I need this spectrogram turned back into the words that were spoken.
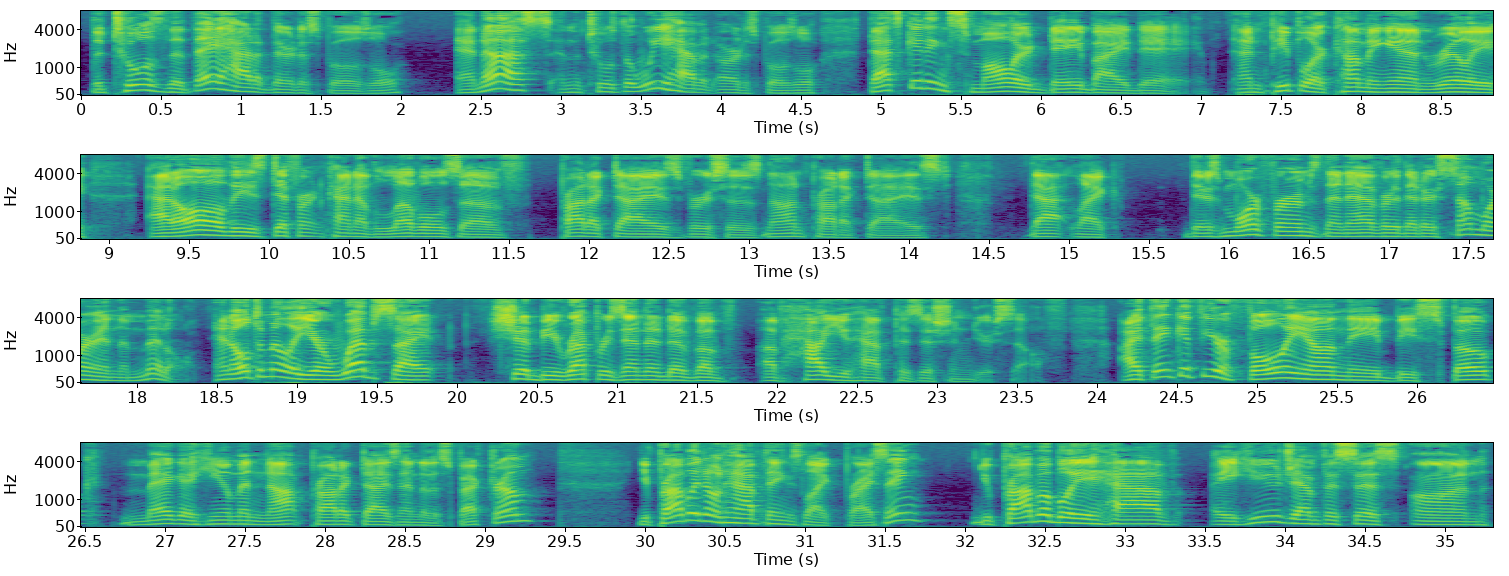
the tools that they had at their disposal, and us and the tools that we have at our disposal, that's getting smaller day by day. And people are coming in really at all these different kind of levels of productized versus non-productized that like there's more firms than ever that are somewhere in the middle. And ultimately your website should be representative of, of how you have positioned yourself. I think if you're fully on the bespoke, mega human, not productized end of the spectrum, you probably don't have things like pricing. You probably have a huge emphasis on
